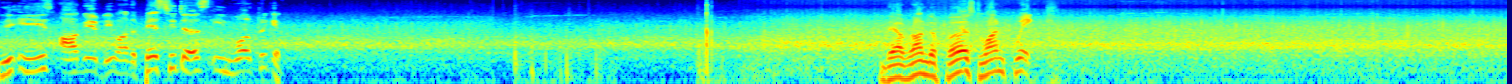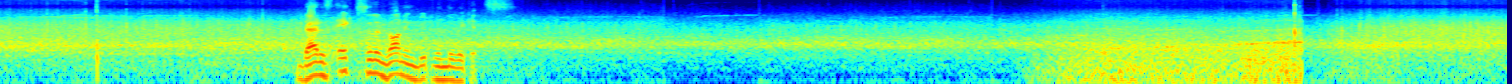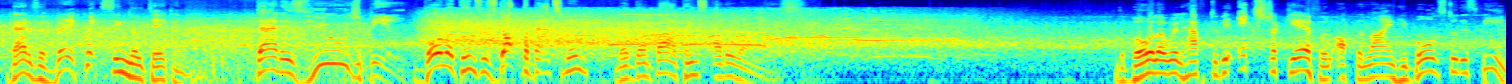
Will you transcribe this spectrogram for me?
He is arguably one of the best hitters in world cricket. They have run the first one quick. That is excellent running between the wickets. That is a very quick signal taken. That is huge appeal. Bowler thinks he's got the batsman, but the umpire thinks otherwise. The bowler will have to be extra careful of the line he bowls to this field.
